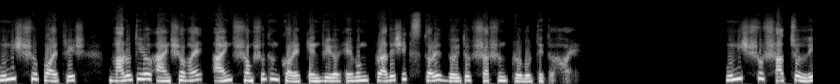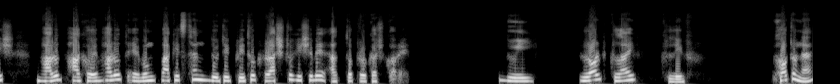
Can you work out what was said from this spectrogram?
উনিশশো পঁয়ত্রিশ ভারতীয় আইনসভায় আইন সংশোধন করে কেন্দ্রীয় এবং প্রাদেশিক স্তরে দ্বৈত শাসন প্রবর্তিত হয়। উনিশশো সাতচল্লিশ ভারত ভাগ হয়ে ভারত এবং পাকিস্তান দুটি পৃথক রাষ্ট্র হিসেবে আত্মপ্রকাশ করে। দুই লর্ড ক্লাইভ ক্লিভ ঘটনা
